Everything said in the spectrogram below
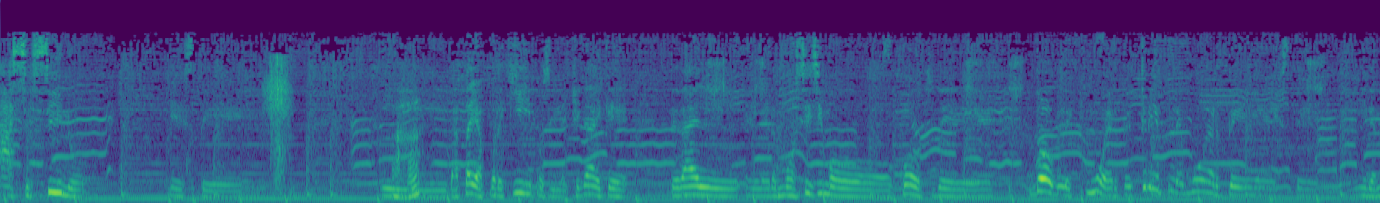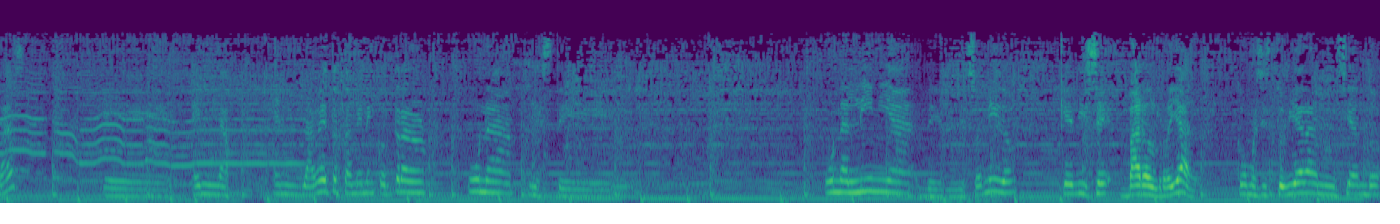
asesino. Este. Y, batalla por equipos y la chica y que te da el, hermosísimo quote de doble muerte, triple muerte este, y demás. Eh, en, la, en la beta también encontraron una este una línea de, sonido que dice Battle Royale, como si estuviera anunciando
